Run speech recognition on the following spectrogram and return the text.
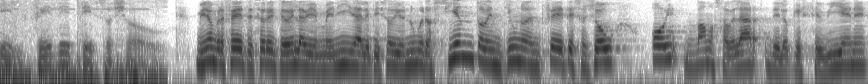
el Fede Teso Show. Mi nombre es Fede Tesoro y te doy la bienvenida al episodio número 121 del Fede Teso Show. Hoy vamos a hablar de lo que se viene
